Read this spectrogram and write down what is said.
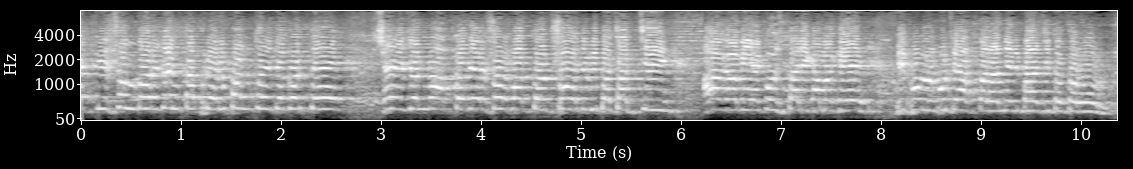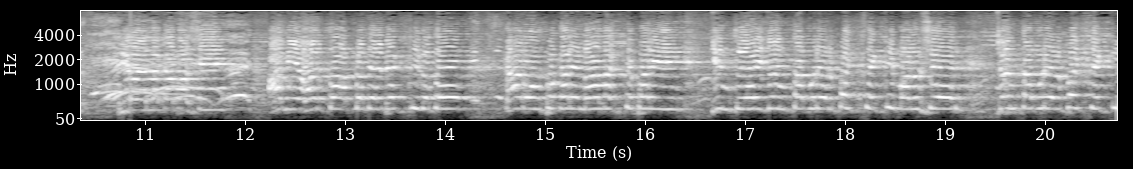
একটি সুন্দর রূপান্তরিত করতে। সেই জন্য আপনাদের সর্বাত্মক সহযোগিতা আগামী একুশ তারিখ আমাকে বিপুল ভোটে আপনারা নির্বাচিত করুন। প্রিয় এলাকাবাসী আমি হয়তো আপনাদের ব্যক্তিগত কারও উপকারে না লাগতে পারি, কিন্তু এই জনতাপুরের প্রত্যেকটি মানুষের, জনতাপুরের প্রত্যেকটি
